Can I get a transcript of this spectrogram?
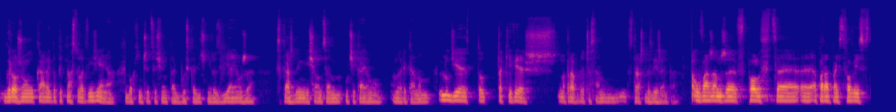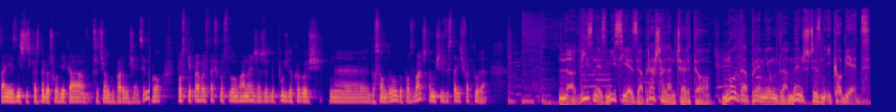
grożą kary do 15 lat więzienia, bo Chińczycy się tak błyskawicznie rozwijają, że z każdym miesiącem uciekają Amerykanom. Ludzie to takie, wiesz, naprawdę czasami straszne zwierzęta. Uważam, że w Polsce e, aparat państwowy jest w stanie zniszczyć każdego człowieka w przeciągu paru miesięcy, bo polskie prawo jest tak skonstruowane, że żeby pójść do kogoś e, do sądu, go pozwać, to musisz wystawić fakturę. Na biznes misję zaprasza Lancerto. Moda premium dla mężczyzn i kobiet.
